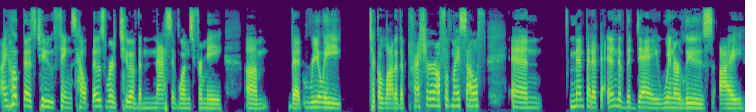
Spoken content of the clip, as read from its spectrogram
I hope those two things help. Those were two of the massive ones for me um, that really took a lot of the pressure off of myself and meant that at the end of the day, win or lose, I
